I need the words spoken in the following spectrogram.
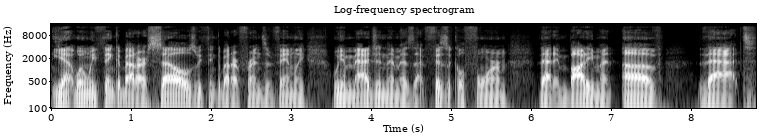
Yet, when we think about ourselves, we think about our friends and family, we imagine them as that physical form, that embodiment of that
